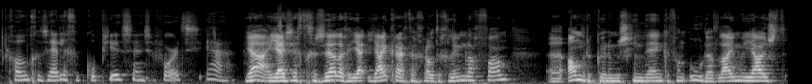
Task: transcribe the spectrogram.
Gewoon gezellige kopjes enzovoort. Ja, ja en jij zegt gezellig. Jij, jij krijgt een grote glimlach van. Uh, anderen kunnen misschien denken van... oeh, dat lijkt me juist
